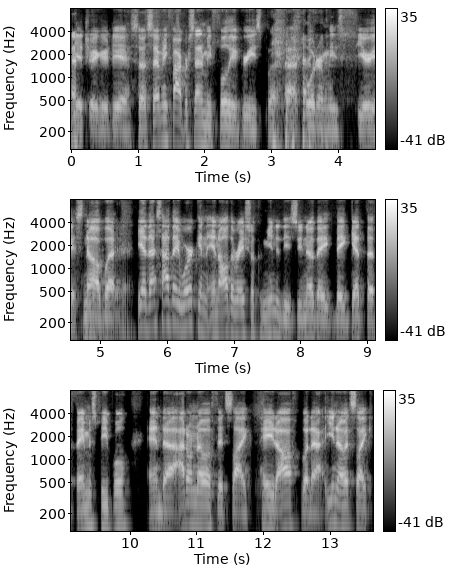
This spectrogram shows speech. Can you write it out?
yeah, triggered. Yeah, so 75 percent of me fully agrees, but uh, quarter of me is furious. No, but yeah, that's how they work in, in all the racial communities. You know, they they get the famous people, and uh, I don't know if it's like paid off, but uh, you know, it's like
